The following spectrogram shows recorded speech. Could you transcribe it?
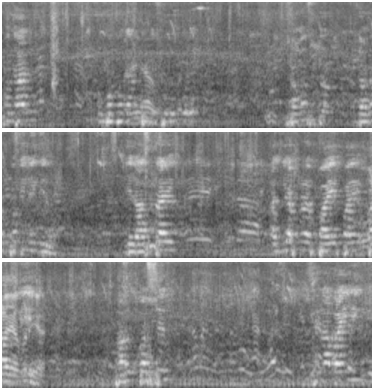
প্রধান উপপ্রধান শুরু করে সমস্ত জনপ্রতিনিধিরা যে রাস্তায় আজকে আপনারা পায়ে পায়ে ভারতবর্ষের সেনাবাহিনীকে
